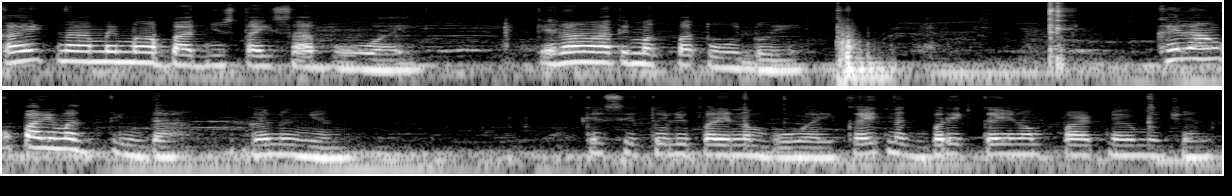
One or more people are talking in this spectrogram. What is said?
Kahit na may mga bad news tayo sa buhay, kailangan natin magpatuloy. Kailangan ko pa rin magtinda. Ganun yun. Kasi tuloy pa rin ang buhay. Kahit nag-break kayo ng partner mo dyan,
